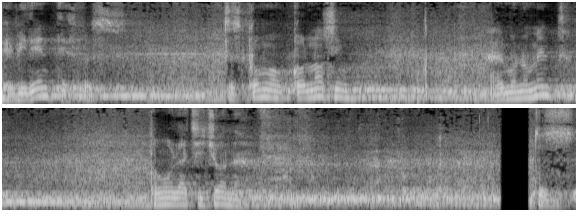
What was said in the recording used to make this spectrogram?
evidentes, pues. Entonces, ¿cómo conocen al monumento? Como la chichona. Entonces,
